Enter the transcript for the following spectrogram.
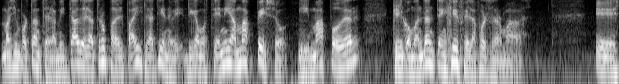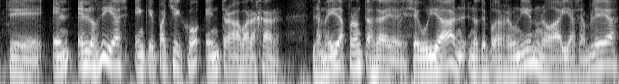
más importante, la mitad de la tropa del país la tiene, digamos, tenía más peso y más poder que el comandante en jefe de las Fuerzas Armadas. Este, en, en los días en que Pacheco entra a barajar las medidas prontas de seguridad, no te podés reunir, no hay asamblea,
